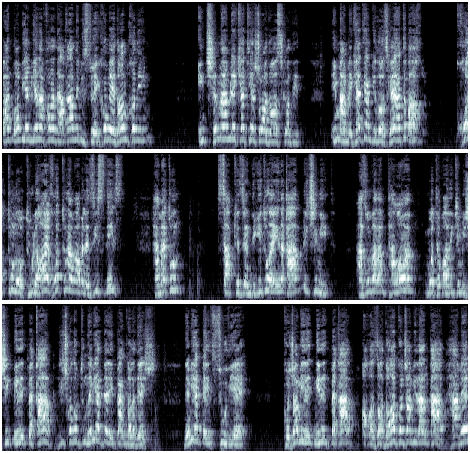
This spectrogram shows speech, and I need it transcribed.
بعد ما بیایم یه نفر در قرن 21 اعدام کنیم. این چه مملکتی شما درست کردید؟ این مملکتی هم که درست کردید حتی برای خودتون و طوله های خودتون هم قابل زیست نیست. همتون سبک زندگیتون این قرب میچینید. از اون برم تمام متوالی که میشید میرید به قرب هیچ کدومتون نمیاد برید بنگلادش. نمیاد برید سوریه. کجا میرید؟ میرید به قرب آقازاده ها کجا میرن قرب همه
